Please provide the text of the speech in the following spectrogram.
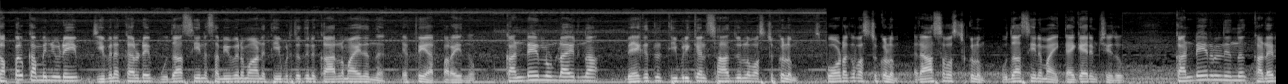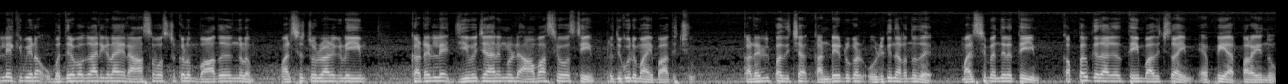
കപ്പൽ കമ്പനിയുടെയും ജീവനക്കാരുടെയും ഉദാസീന സമീപനമാണ് തീപിടുത്തത്തിന് കാരണമായതെന്ന് എഫ്ഐആർ പറയുന്നു. കണ്ടെയ്നറിലുണ്ടായിരുന്ന വേഗത്തിൽ തീപിടിക്കാൻ സാധ്യതയുള്ള വസ്തുക്കളും സ്ഫോടക വസ്തുക്കളും രാസവസ്തുക്കളും ഉദാസീനമായി കൈകാര്യം ചെയ്തു. കണ്ടെയ്നറിൽ നിന്ന് കടലിലേക്ക് വീണ ഉപദ്രവകാരികളായ രാസവസ്തുക്കളും വാതകങ്ങളും മത്സ്യത്തൊഴിലാളികളെയും കടലിലെ ജീവജാലങ്ങളുടെ ആവാസ വ്യവസ്ഥയും പ്രതികൂലമായി ബാധിച്ചു. കടലിൽ പതിച്ച കണ്ടെയ്നറുകൾ ഒഴുകി നടന്നത് മത്സ്യബന്ധനത്തെയും കപ്പൽ ഗതാഗതത്തെയും ബാധിച്ചതായും എഫ്ഐആർ പറയുന്നു.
